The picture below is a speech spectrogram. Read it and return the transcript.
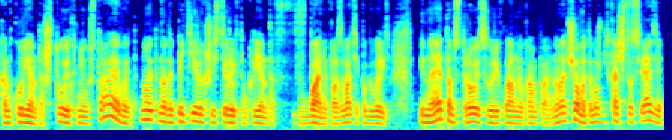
конкурента, что их не устраивает, ну, это надо пятерых-шестерых там клиентов в баню позвать и поговорить. И на этом строить свою рекламную кампанию. Но на чем? Это может быть качество связи,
